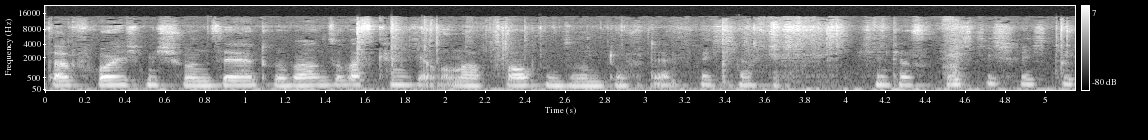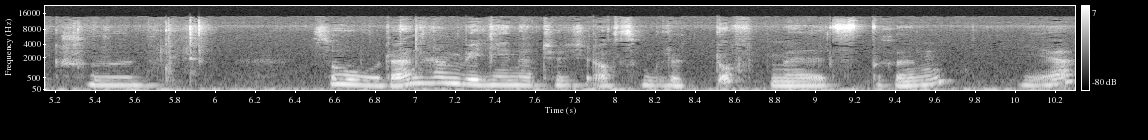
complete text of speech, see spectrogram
Da freue ich mich schon sehr drüber. Und sowas kann ich auch immer brauchen, so ein Dufterfrischer. Ich finde das richtig, richtig schön. So, dann haben wir hier natürlich auch zum Glück Duftmelz drin. Hier.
